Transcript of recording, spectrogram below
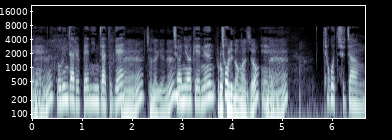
예, 네. 노른자를 뺀 흰자 두 개, 네. 저녁에는 저녁에는 브로콜리 초, 너마죠. 예. 네. 초고추장에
